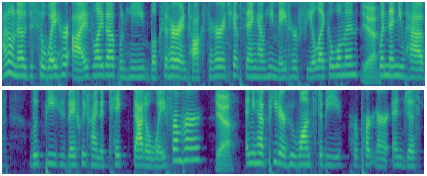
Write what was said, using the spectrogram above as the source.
I don't know, just the way her eyes light up when he looks at her and talks to her and she kept saying how he made her feel like a woman. Yeah. When then you have Luke P who's basically trying to take that away from her Yeah. and you have Peter who wants to be her partner and just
